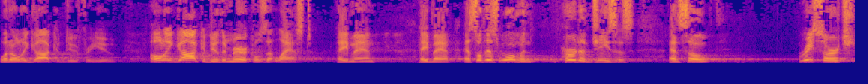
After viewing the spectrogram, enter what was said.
what only God can do for you. Only God can do the miracles that last. Amen. Amen. And so this woman heard of Jesus. And so research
